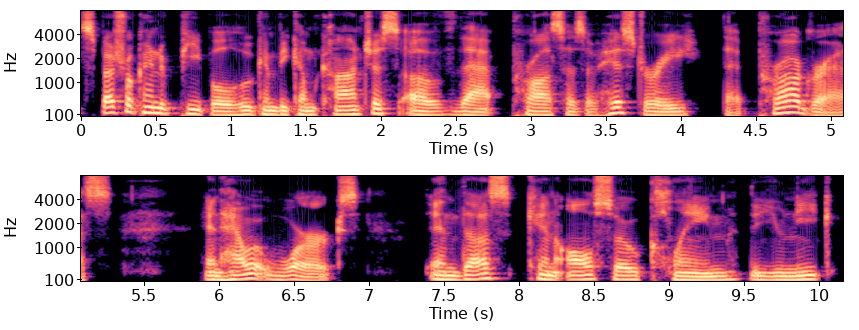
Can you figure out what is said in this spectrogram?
special kind of people who can become conscious of that process of history, that progress, and how it works, and thus can also claim the unique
